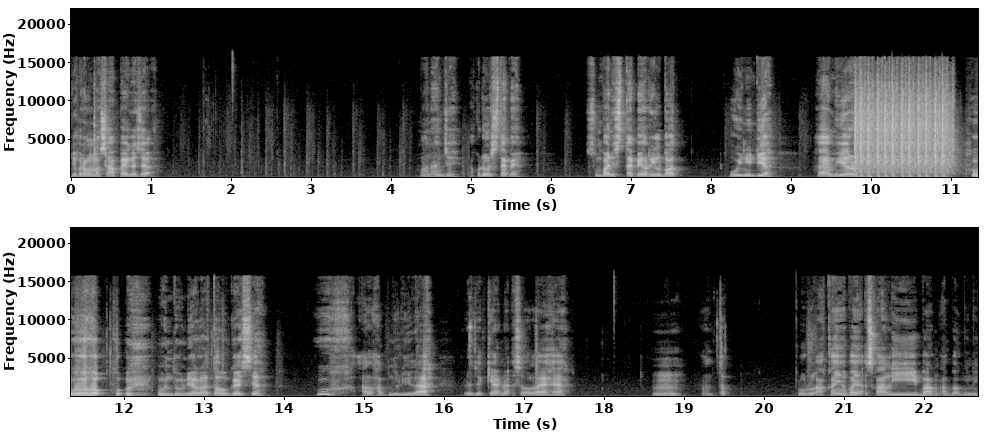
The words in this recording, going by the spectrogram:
Dia perang sama siapa ya, guys ya? Mana anjay? Aku denger stepnya. Sumpah ini stepnya real banget. Oh, ini dia. I'm here. Untung dia nggak tahu guys ya. Uh, alhamdulillah rezeki anak soleh ya. Hmm, mantap. Peluru AK-nya banyak sekali, Bang, Abang ini.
